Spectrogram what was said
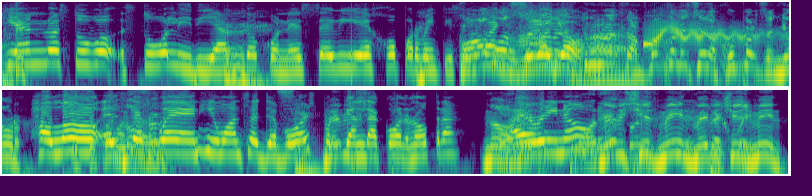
¿Quién no estuvo estuvo lidiando con ese viejo por 25 ¿Cómo años? Digo yo. tú? No, tampoco le eches la culpa al señor. Hello, él ¿Cómo se fue and he wants a divorce porque Maybe anda con otra. No, I already know. Maybe she's él- mean, él maybe she's mean.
